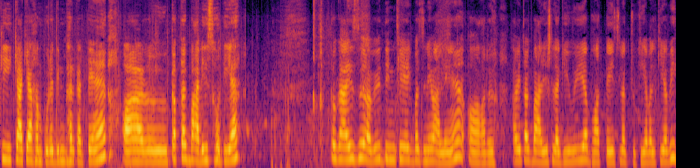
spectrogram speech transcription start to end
कि क्या क्या हम पूरे दिन भर करते हैं और कब तक बारिश होती है। तो गाइज़ अभी दिन के एक बजने वाले हैं और अभी तक बारिश लगी हुई है, बहुत तेज़ लग चुकी है बल्कि अभी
